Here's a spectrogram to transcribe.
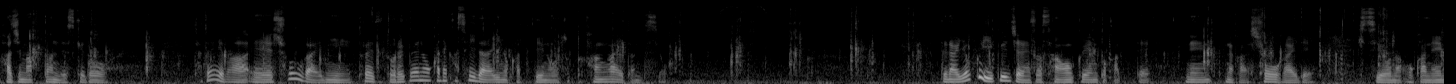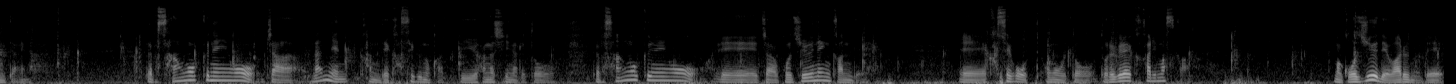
始まったんですけど例えば、えー、生涯にとりあえずどれぐらいのお金稼いだらいいのかっていうのをちょっと考えたんですよ。でなんかよく行くじゃないですか3億円とかって。ねなんか生涯で必要なお金みたいな。やっぱ3億年をじゃあ何年間で稼ぐのかっていう話になるとやっぱ3億年を、えー、じゃあ50年間で、えー、稼ごうって思うとどれぐらいかかりますか、まあ、50で割るので、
